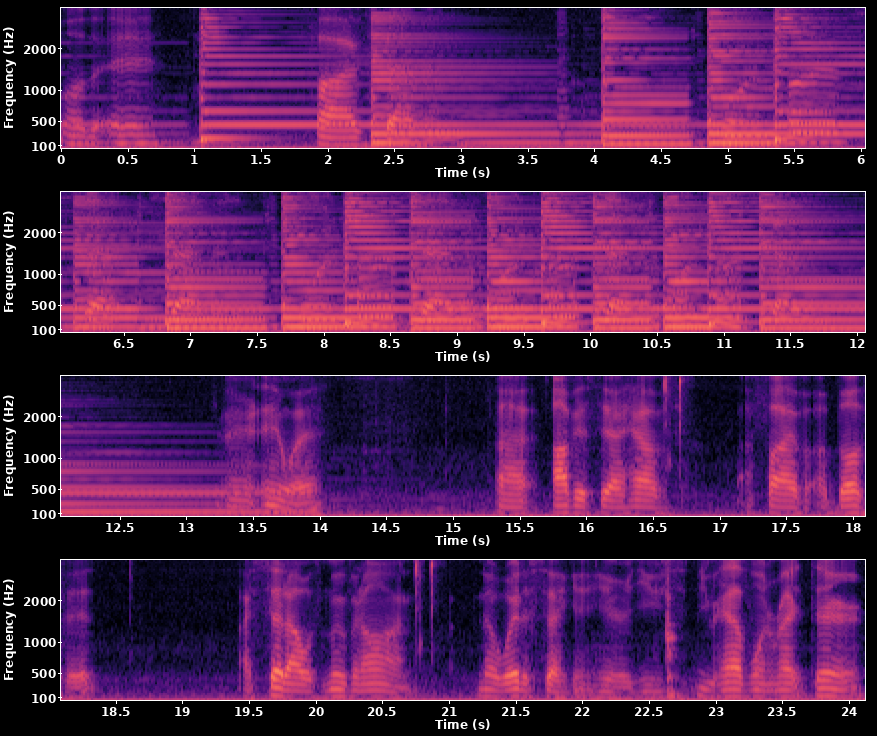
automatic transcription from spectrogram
Well, the A. Five, seven. Obviously, I have a five above it. I said I was moving on. No, wait a second here. You you have one right there.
